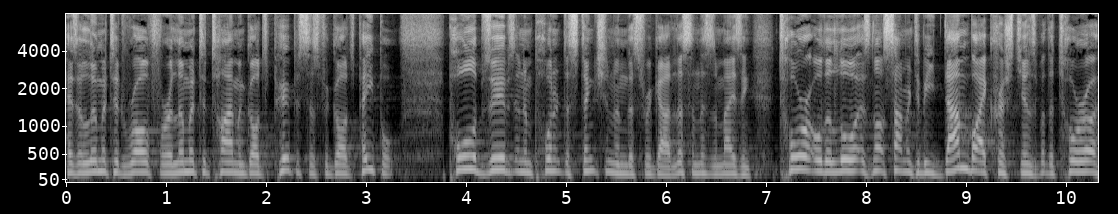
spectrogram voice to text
has a limited role for a limited time and God's purposes for God's people. Paul observes an important distinction in this regard. Listen, this is amazing. Torah or the law is not something to be done by Christians, but the Torah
